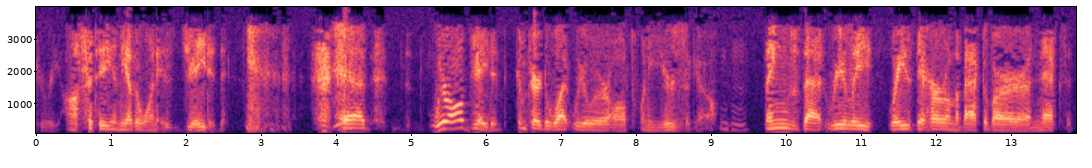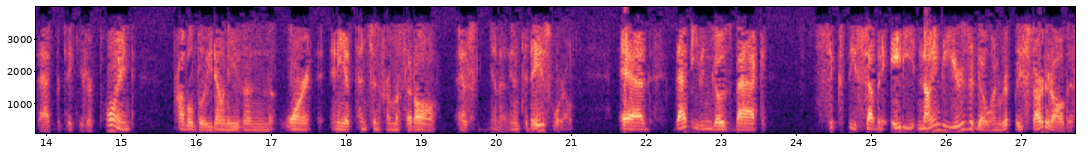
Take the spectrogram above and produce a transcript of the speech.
curiosity, and the other one is jaded. and we're all jaded compared to what we were all 20 years ago. Mm-hmm. Things that really raised the hair on the back of our necks at that particular point probably don't even warrant any attention from us at all as you know in today's world and that even goes back 60 70 80 90 years ago when ripley started all this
